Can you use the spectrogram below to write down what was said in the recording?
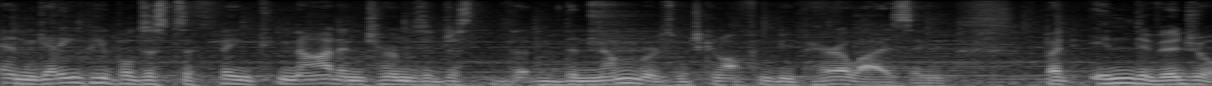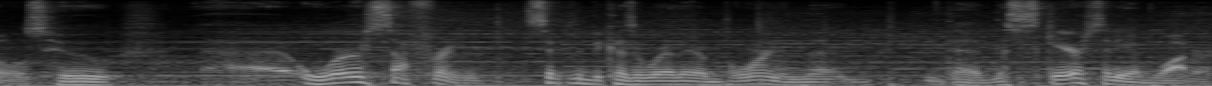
And getting people just to think not in terms of just the, the numbers, which can often be paralyzing, but individuals who uh, were suffering simply because of where they were born and the, the, the scarcity of water,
